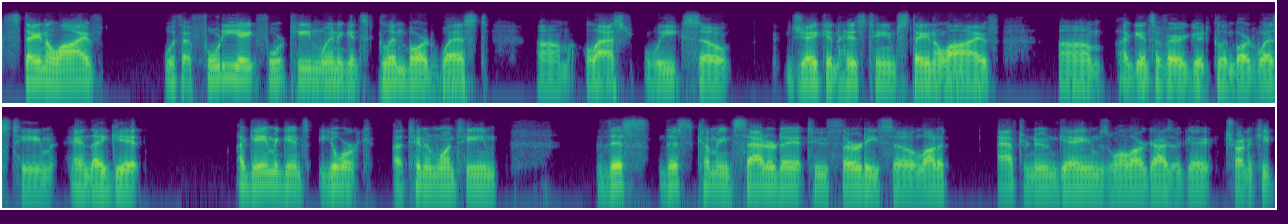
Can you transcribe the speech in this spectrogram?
staying alive with a 48 14 win against Glenbard West um, last week. So Jake and his team staying alive um, against a very good Glenbard West team, and they get a game against York, a ten and one team. This this coming Saturday at two thirty, so a lot of afternoon games while our guys are trying to keep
